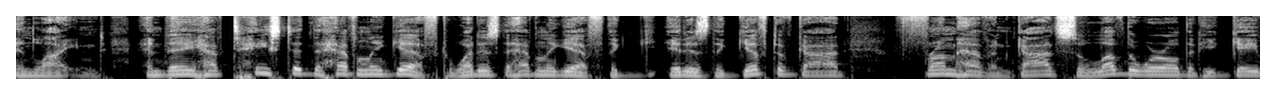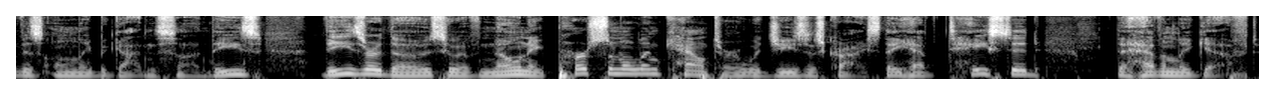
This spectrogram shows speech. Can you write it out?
enlightened. And they have tasted the heavenly gift. What is the heavenly gift? The, it is the gift of God from heaven. God so loved the world that he gave his only begotten Son. These, these are those who have known a personal encounter with Jesus Christ. They have tasted the heavenly gift,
